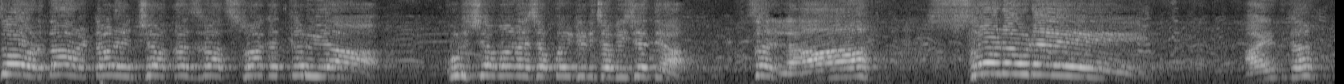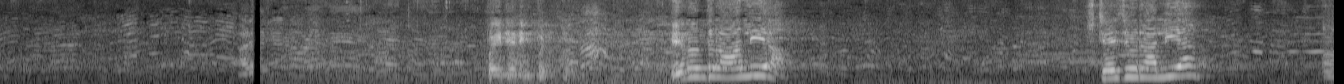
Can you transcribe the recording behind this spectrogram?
जोरदार टाळ्यांच्या गजरात स्वागत करूया. पुढच्या मानाच्या पैठणीच्या विजेत्या चला सोडवणे आहेत का? पैठणी पट्टी ಏನಂದ್ರ आलिया स्टेजवर आलिया हा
